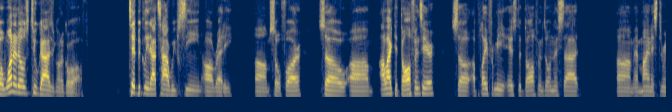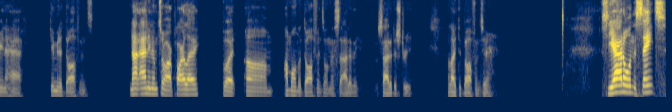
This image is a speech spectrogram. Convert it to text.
but one of those two guys are going to go off. Typically, that's how we've seen already um, so far. So um, I like the Dolphins here. So a play for me is the Dolphins on this side um, at minus three and a half. Give me the Dolphins. Not adding them to our parlay, but um, I'm on the Dolphins on this side of the side of the street. I like the Dolphins here. Seattle and the Saints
